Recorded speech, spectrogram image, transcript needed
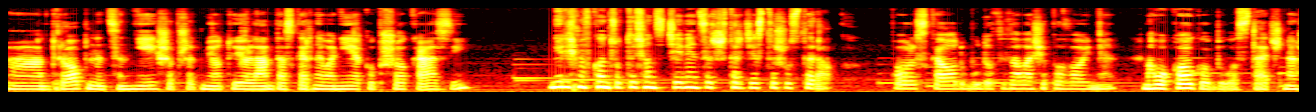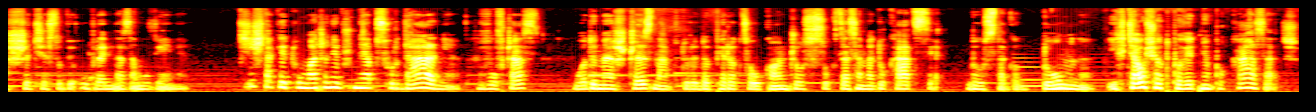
a drobne, cenniejsze przedmioty Jolanta zgarnęła niejako przy okazji, mieliśmy w końcu 1946 rok. Polska odbudowywała się po wojnie. Mało kogo było stać na szycie sobie ubrań na zamówienie. Dziś takie tłumaczenie brzmi absurdalnie. Wówczas Młody mężczyzna, który dopiero co ukończył z sukcesem edukację, był z tego dumny i chciał się odpowiednio pokazać,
